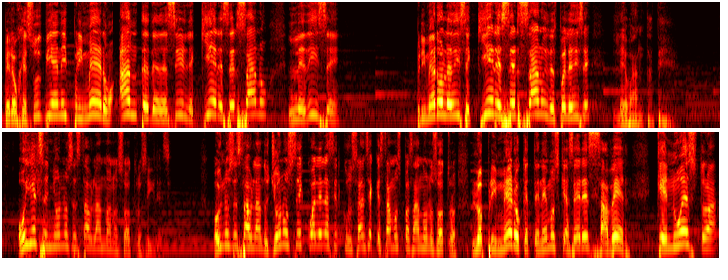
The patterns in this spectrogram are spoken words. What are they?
Pero Jesús viene y primero, antes de decirle, quiere ser sano, le dice, Primero le dice, ¿quieres ser sano? Y después le dice, levántate. Hoy el Señor nos está hablando a nosotros, iglesia. Hoy nos está hablando. Yo no sé cuál es la circunstancia que estamos pasando nosotros. Lo primero que tenemos que hacer es saber que nuestra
